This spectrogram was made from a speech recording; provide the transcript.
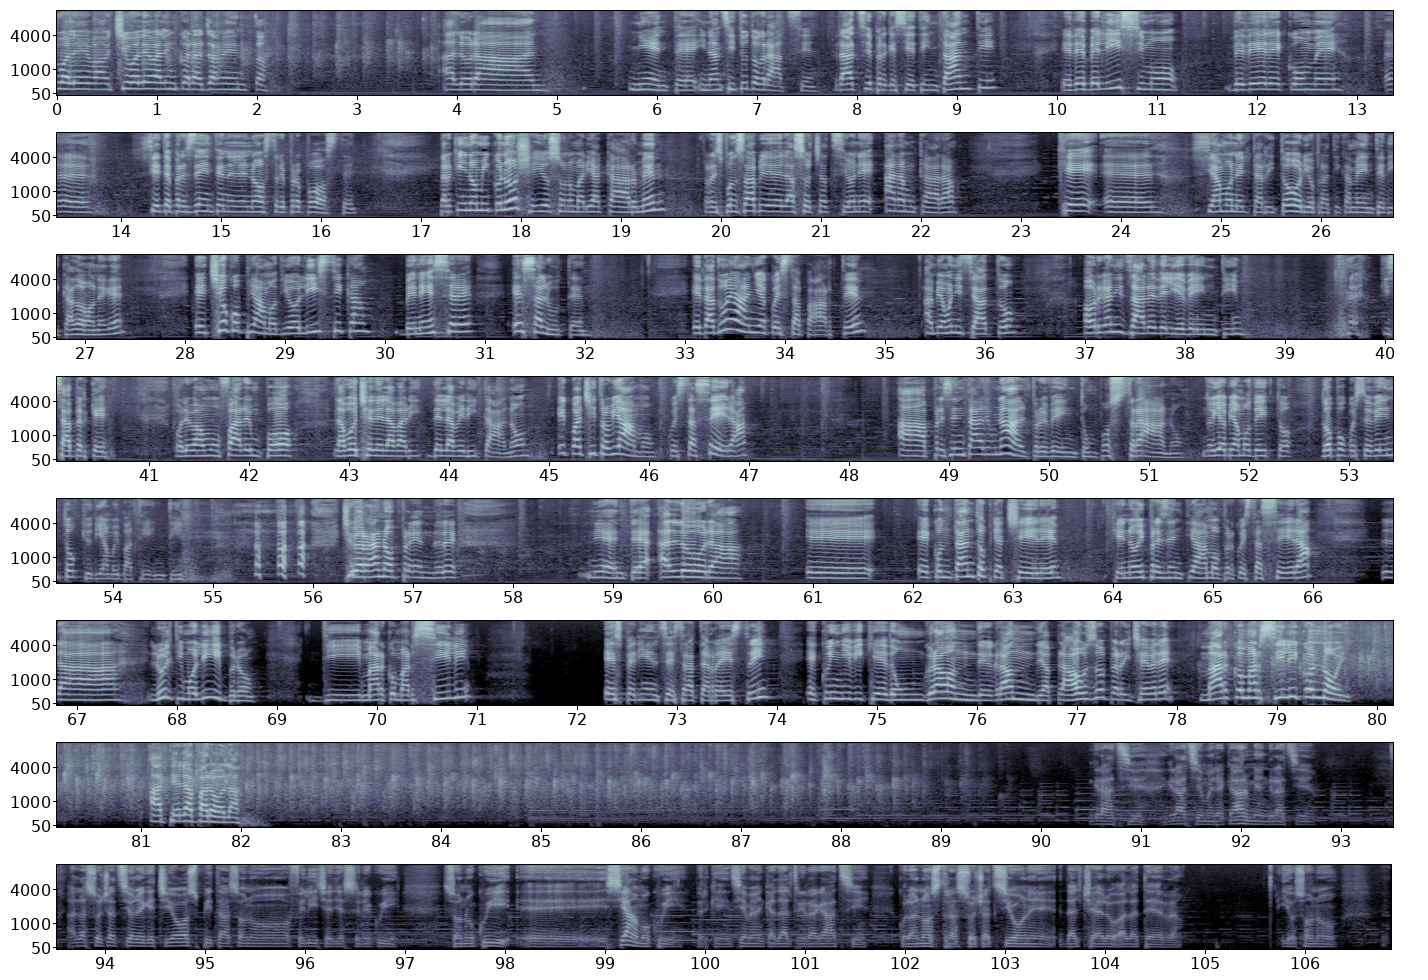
ci voleva, ci voleva l'incoraggiamento. Allora, niente, innanzitutto grazie, grazie perché siete in tanti ed è bellissimo vedere come eh, siete presenti nelle nostre proposte. Per chi non mi conosce, io sono Maria Carmen, responsabile dell'associazione Anamcara, che eh, siamo nel territorio praticamente di Cadoneghe e ci occupiamo di olistica, benessere e salute. E da due anni a questa parte abbiamo iniziato a organizzare degli eventi, chissà perché, volevamo fare un po' la voce della, della verità, no? E qua ci troviamo questa sera a presentare un altro evento un po' strano. Noi abbiamo detto, dopo questo evento chiudiamo i battenti. ci verranno a prendere. Niente, allora eh, è con tanto piacere che noi presentiamo per questa sera l'ultimo libro di Marco Marsili, esperienze extraterrestri e quindi vi chiedo un grande, grande applauso per ricevere Marco Marsili con noi. A te la parola. Grazie, grazie Maria Carmen, grazie all'associazione che ci ospita, sono felice di essere qui, sono qui e eh, siamo qui perché insieme anche ad altri ragazzi con la nostra associazione Dal cielo alla terra. Io sono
